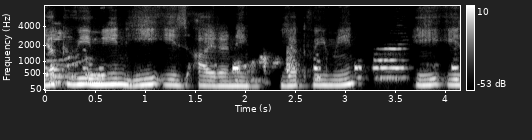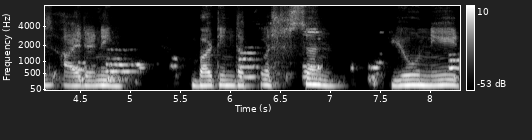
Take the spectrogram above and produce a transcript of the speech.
yakvi mean he is ironing. Yakvi mean he is ironing. But in the question, you need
